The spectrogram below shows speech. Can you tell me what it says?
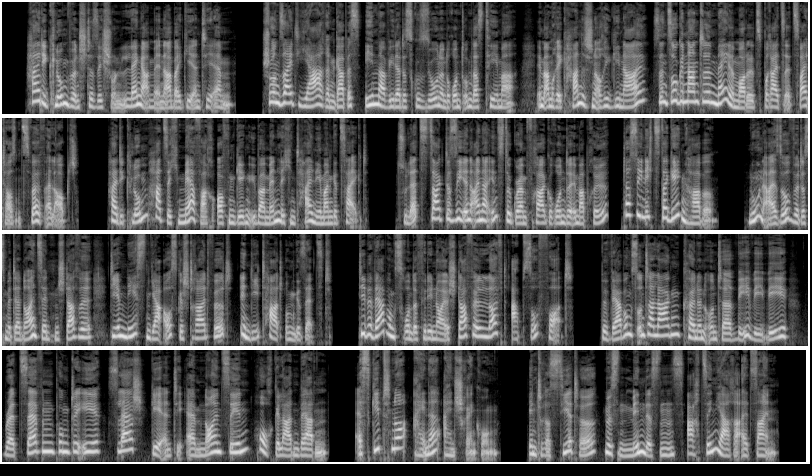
Heidi Klum wünschte sich schon länger Männer bei GNTM. Schon seit Jahren gab es immer wieder Diskussionen rund um das Thema. Im amerikanischen Original sind sogenannte Male Models bereits seit 2012 erlaubt. Heidi Klum hat sich mehrfach offen gegenüber männlichen Teilnehmern gezeigt. Zuletzt sagte sie in einer Instagram-Fragerunde im April, dass sie nichts dagegen habe. Nun also wird es mit der 19. Staffel, die im nächsten Jahr ausgestrahlt wird, in die Tat umgesetzt. Die Bewerbungsrunde für die neue Staffel läuft ab sofort. Bewerbungsunterlagen können unter www.red7.de slash gntm19 hochgeladen werden. Es gibt nur eine Einschränkung. Interessierte müssen mindestens 18 Jahre alt sein.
